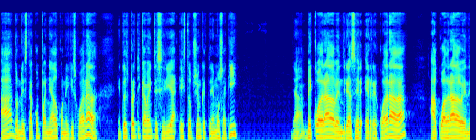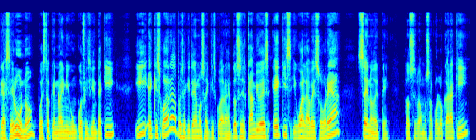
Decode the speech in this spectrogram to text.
a donde está acompañado con x cuadrada. Entonces, prácticamente sería esta opción que tenemos aquí. ¿ya? b cuadrada vendría a ser r cuadrada, a cuadrada vendría a ser 1, puesto que no hay ningún coeficiente aquí. Y x cuadrada, pues aquí tenemos a x cuadrada. Entonces, el cambio es x igual a b sobre a, seno de t. Entonces, vamos a colocar aquí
